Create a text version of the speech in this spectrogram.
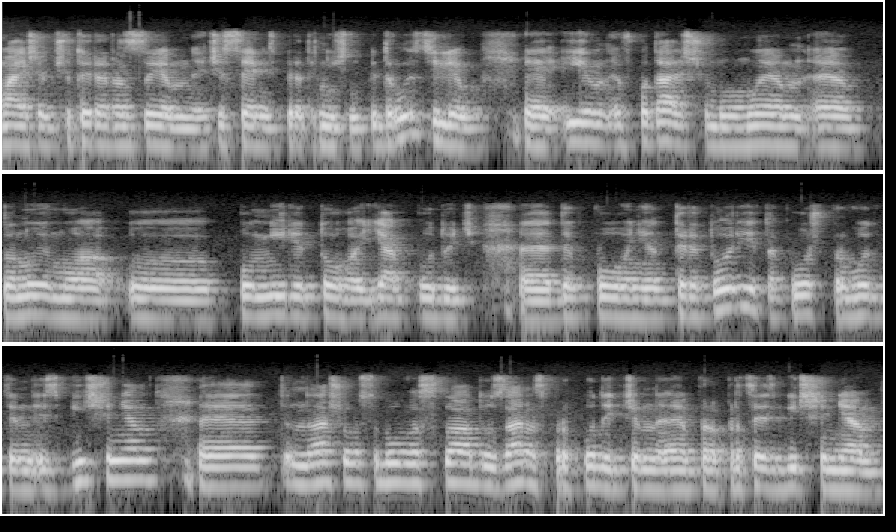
майже в чотири рази чисельність піротехнічних підрозділів, Е, і в подальшому ми е, плануємо е, по мірі того, як будуть е, деокуповані території, також проводити збільшення е, нашого особового складу. Зараз проходить е, про- процес збільшення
